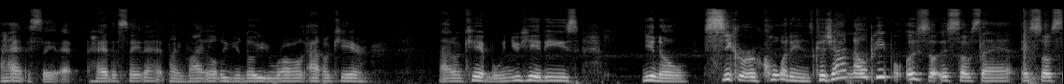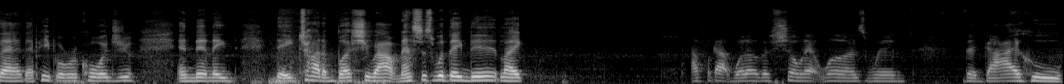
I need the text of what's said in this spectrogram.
I had to say that. I had to say that. Like Viola, you know you're wrong. I don't care. I don't care. But when you hear these, you know, secret recordings, because y'all know people. It's so, it's so sad. It's so sad that people record you, and then they they try to bust you out, and that's just what they did. Like I forgot what other show that was when the guy who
